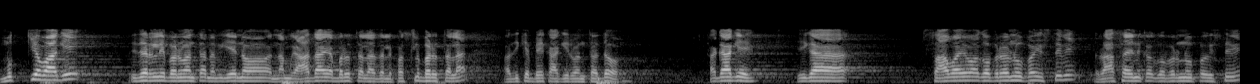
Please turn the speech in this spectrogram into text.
ಮುಖ್ಯವಾಗಿ ಇದರಲ್ಲಿ ಬರುವಂಥ ನಮಗೇನೋ, ನಮಗೆ ಆದಾಯ ಬರುತ್ತಲ್ಲ, ಅದರಲ್ಲಿ ಫಸಲು ಬರುತ್ತಲ್ಲ, ಅದಕ್ಕೆ ಬೇಕಾಗಿರುವಂಥದ್ದು. ಹಾಗಾಗಿ ಈಗ ಸಾವಯವ ಗೊಬ್ಬರನೂ ಉಪಯೋಗಿಸ್ತೀವಿ, ರಾಸಾಯನಿಕ ಗೊಬ್ಬರನೂ ಉಪಯೋಗಿಸ್ತೀವಿ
